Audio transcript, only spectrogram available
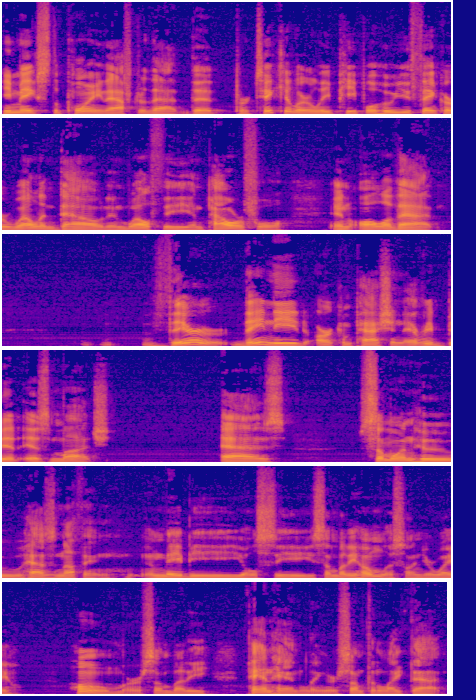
he makes the point after that that particularly people who you think are well endowed and wealthy and powerful and all of that they're they need our compassion every bit as much as someone who has nothing and maybe you'll see somebody homeless on your way home or somebody panhandling or something like that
